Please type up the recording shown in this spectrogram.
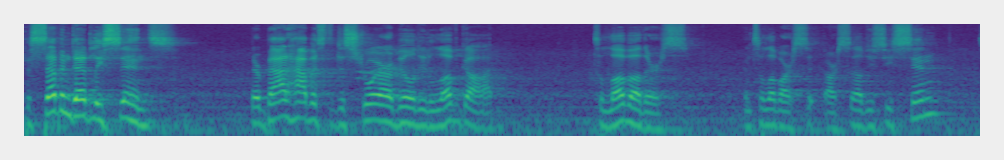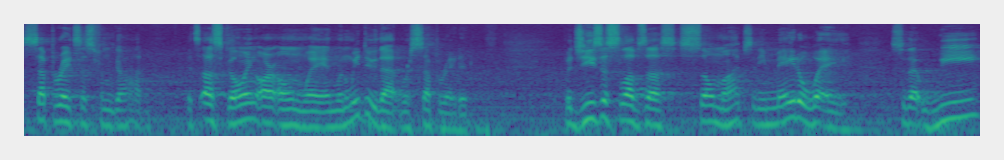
The seven deadly sins, they're bad habits that destroy our ability to love God to love others, and to love our, ourselves. You see, sin separates us from God. It's us going our own way, and when we do that, we're separated. But Jesus loves us so much that He made a way so that we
